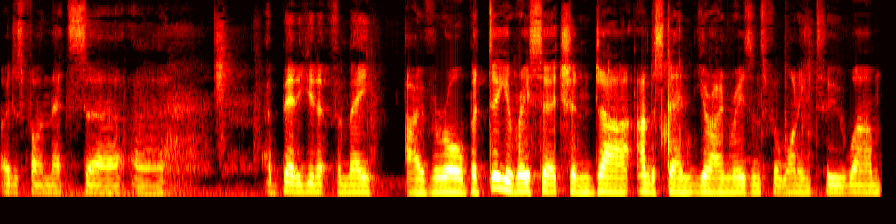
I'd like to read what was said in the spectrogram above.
I just find that's uh, uh, a better unit for me overall. But do your research and uh, understand your own reasons for wanting to um,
